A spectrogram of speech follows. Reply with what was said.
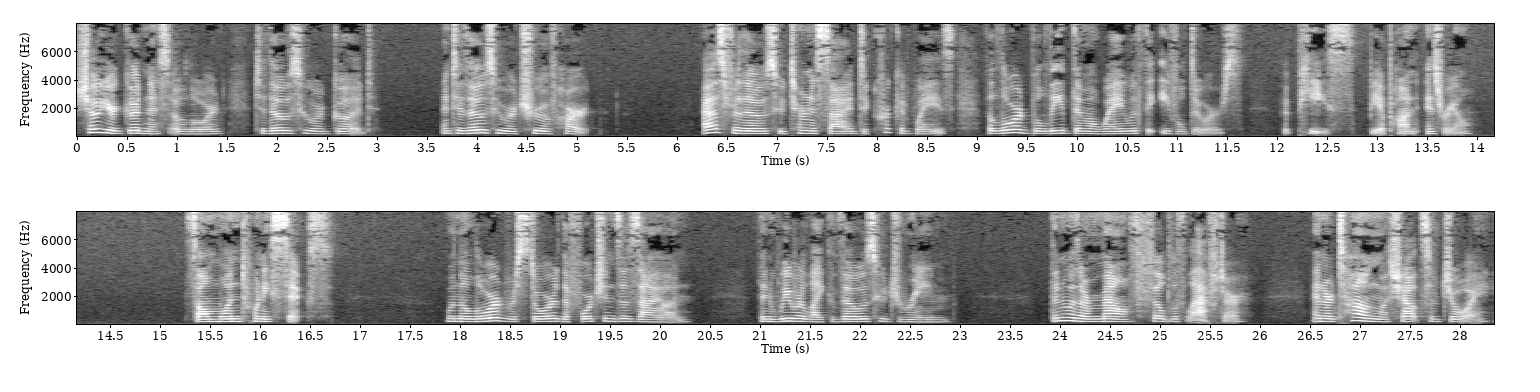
Show your goodness, O Lord, to those who are good, and to those who are true of heart. As for those who turn aside to crooked ways, the Lord will lead them away with the evildoers, but peace be upon Israel. Psalm 126 When the Lord restored the fortunes of Zion, then we were like those who dream. Then was our mouth filled with laughter, and our tongue with shouts of joy.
